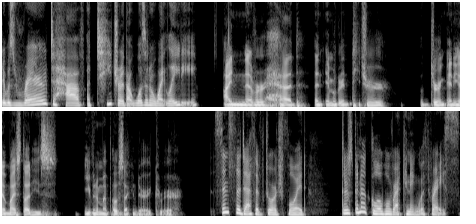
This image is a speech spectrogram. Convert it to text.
It was rare to have a teacher that wasn't a white lady. I never had an immigrant teacher during any of my studies, even in my post secondary career. Since the death of George Floyd, there's been a global reckoning with race.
